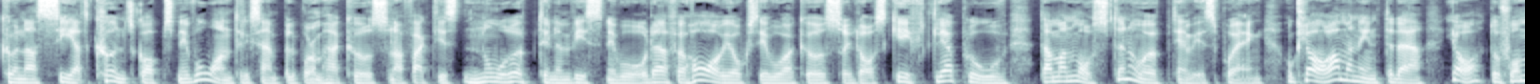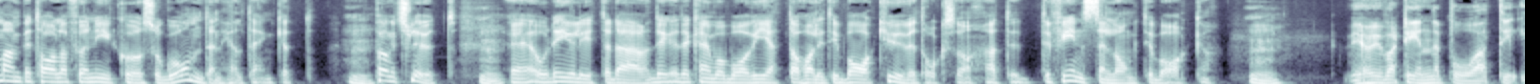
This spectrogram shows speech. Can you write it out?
kunna se att kunskapsnivån till exempel på de här kurserna faktiskt når upp till en viss nivå och därför har vi också i våra kurser idag skriftliga prov där man måste nå upp till en viss poäng. Och klarar man inte det, ja, då får man betala för en ny kurs och gå om den helt enkelt. Mm. Punkt slut. Mm. Eh, och det är ju lite där, det, det, kan ju vara bra att veta och ha lite i bakhuvudet också, att det, det finns en långt tillbaka. Mm. Vi har ju varit inne på att det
